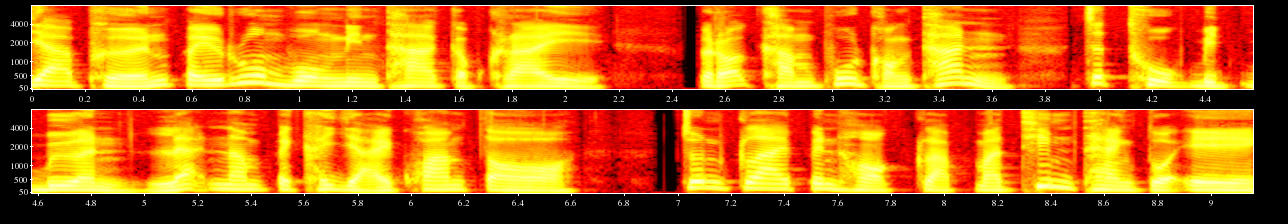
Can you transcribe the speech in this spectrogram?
อย่าเผลอไปร่วมวงนินทากับใคร เพราะคำพูดของท่านจะถูกบิดเบือน และนำไปขยายความต่อ จนกลายเป็นหอกกลับมาทิ่มแทงตัวเอง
